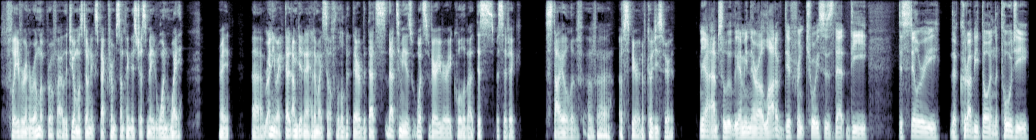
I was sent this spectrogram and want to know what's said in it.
flavor and aroma profile that you almost don't expect from something that's just made one way. Right. Um, right. Anyway, that, I'm getting ahead of myself a little bit there, but that's that to me is what's very very cool about this specific style of of uh, of spirit of koji spirit. Yeah, absolutely. I mean, there are a lot of different choices that the distillery, the kurabito and the toji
